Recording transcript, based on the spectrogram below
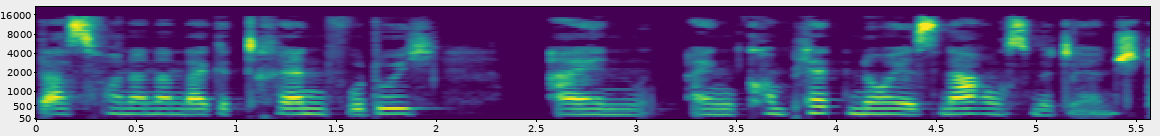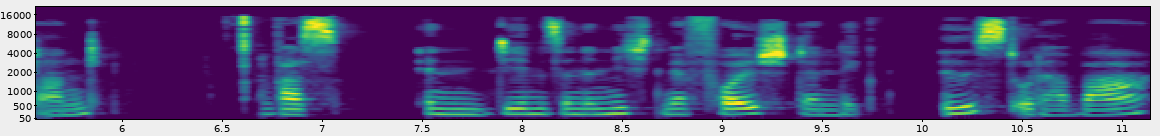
das voneinander getrennt, wodurch ein, ein komplett neues Nahrungsmittel entstand, was in dem Sinne nicht mehr vollständig ist oder war.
